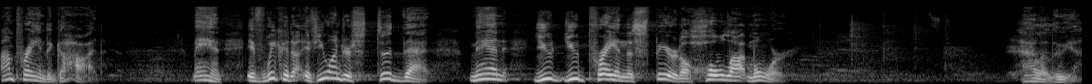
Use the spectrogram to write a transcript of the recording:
I'm praying to God. Man, if we could, if you understood that, man, you'd, you'd pray in the Spirit a whole lot more. Hallelujah.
